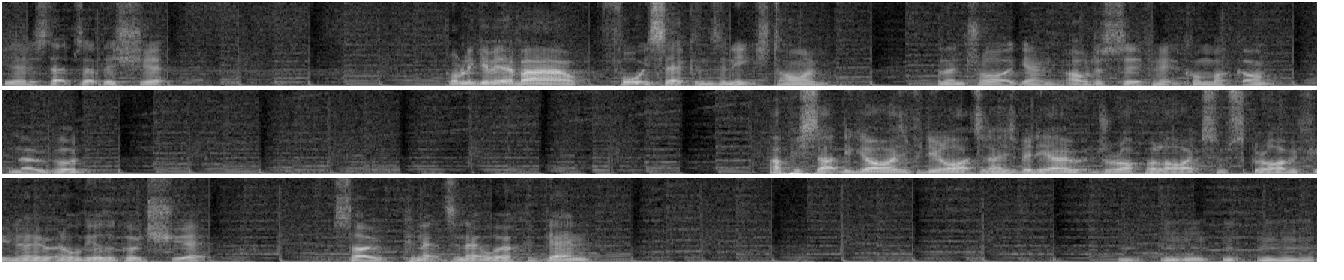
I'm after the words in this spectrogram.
Yeah, just steps up this shit. Probably give it about 40 seconds in each time. And then try again. I'll just see if it come back on. No good. Happy Saturday guys, if you do like today's video, drop a like, subscribe if you're new, and all the other good shit. So connect to network again. Mm -mm -mm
